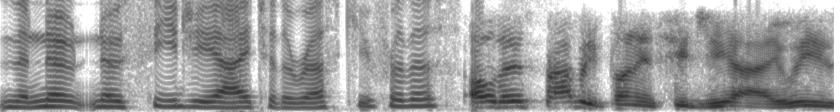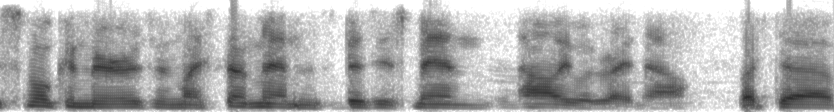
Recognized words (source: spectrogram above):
No, no CGI to the rescue for this. Oh, there's probably plenty of CGI. We use smoke and mirrors, and my stuntman is the busiest man in Hollywood right now. But uh,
